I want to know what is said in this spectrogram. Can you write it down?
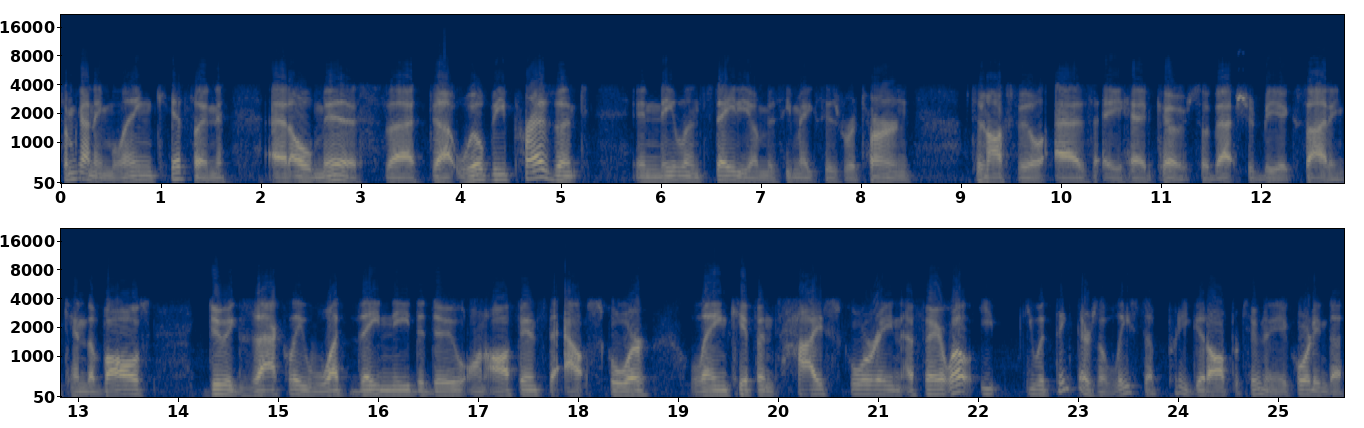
some guy named Lane Kiffin at Ole Miss that uh, will be present in Neyland Stadium as he makes his return to Knoxville as a head coach. So that should be exciting. Can the Vols do exactly what they need to do on offense to outscore Lane Kiffin's high scoring affair? Well, you, you would think there's at least a pretty good opportunity, according to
